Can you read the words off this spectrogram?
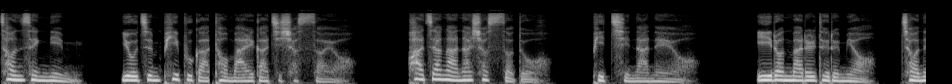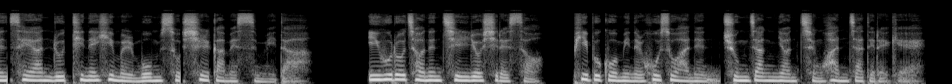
선생님, 요즘 피부가 더 맑아지셨어요. 화장 안 하셨어도 빛이 나네요. 이런 말을 들으며 저는 세안 루틴의 힘을 몸소 실감했습니다. 이후로 저는 진료실에서 피부 고민을 호소하는 중장년층 환자들에게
